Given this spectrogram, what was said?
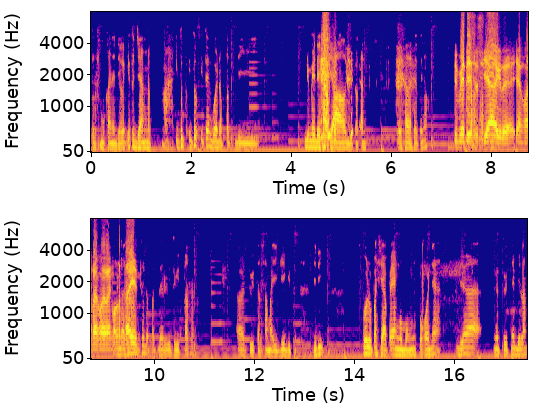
terus mukanya jelek itu jamet. Nah itu itu itu yang gue dapet di di media sosial gitu kan. Ya salah satunya di media sosial gitu ya, yang orang-orang kalau nggak salah katain. itu dapat dari Twitter, eh, Twitter sama IG gitu. Jadi gue lupa siapa yang ngomongnya. Pokoknya dia nge-tweetnya bilang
